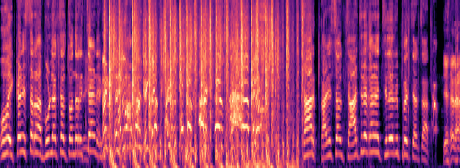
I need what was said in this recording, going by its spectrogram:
ఓహో ఇక్కడ ఇస్తారా మూడు లక్షలు తొందర ఇచ్చేయండి సార్ కనీసం ఛార్జీలు కానీ చిల్లర ఇప్పించారు సార్. ఏరా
